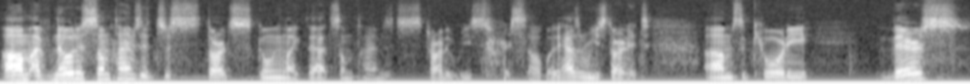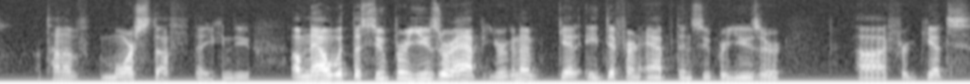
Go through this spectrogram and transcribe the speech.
Um, I've noticed sometimes it just starts going like that. Sometimes it started restart itself, but it hasn't restarted. Um, security. There's a ton of more stuff that you can do. Um, now with the Super User app, you're gonna get a different app than Super User. Uh, I forget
